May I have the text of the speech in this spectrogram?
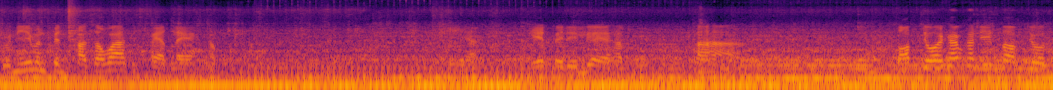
ตัวนี้มันเป็นคาซาว่า 18 แรงครับนี่ครับเทสไปเรื่อยๆครับอตอบโจทย์ครับคันนี้ตอบโจทย์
